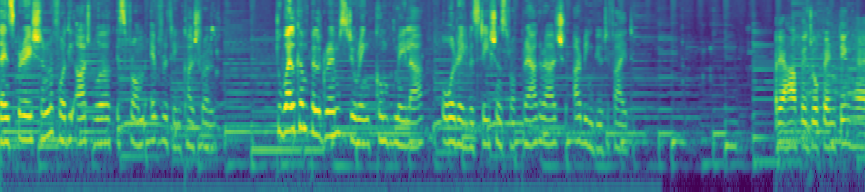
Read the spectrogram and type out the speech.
The inspiration for the artwork is from everything cultural. To welcome pilgrims during Kumbh Mela, all railway stations from Prayagraj are being beautified. यहाँ पे जो पेंटिंग है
